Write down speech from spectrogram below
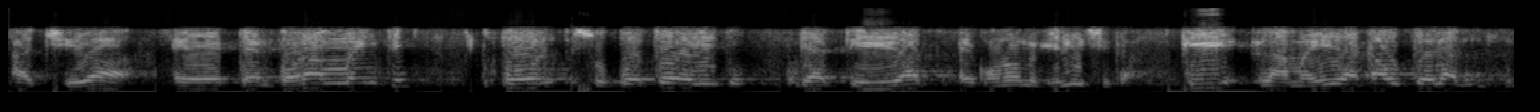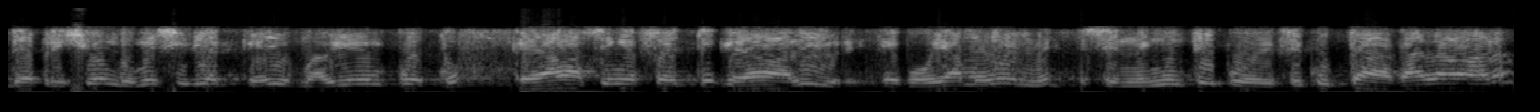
archivada eh, temporalmente por supuesto delito de actividad económica ilícita, que la medida cautelar de prisión domiciliar que ellos me habían impuesto quedaba sin efecto y quedaba libre, que podía moverme sin ningún tipo de dificultad acá en La Habana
